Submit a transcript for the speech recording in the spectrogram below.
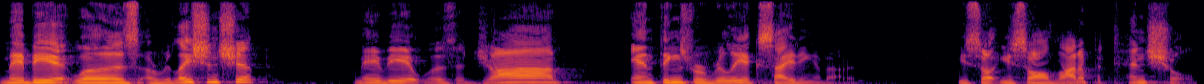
Maybe it was a relationship, maybe it was a job, and things were really exciting about it. You saw, you saw a lot of potential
